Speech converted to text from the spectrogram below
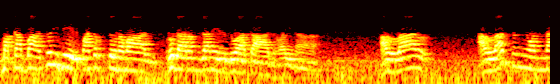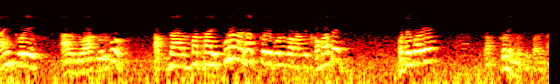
মাকাব্বা শরীফের পাঁচত্ব নামাজ রোজা রমজানের দোয়া কাজ হয় না। আল্লাহর আল্লাহর সঙ্গে অন্যায় করে আর দোয়া করব? আপনার মাথায় কুড়ার আঘাত করে বলব, আমাকে ক্ষমা দেন। হতে পারে? কখনই হতে পারে না।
